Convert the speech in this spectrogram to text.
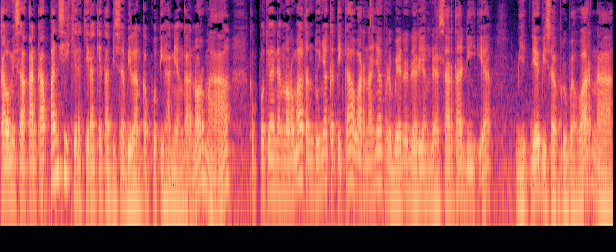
kalau misalkan kapan sih kira-kira kita bisa bilang keputihan yang nggak normal? Keputihan yang normal tentunya ketika warnanya berbeda dari yang dasar tadi ya. Dia bisa berubah warna,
